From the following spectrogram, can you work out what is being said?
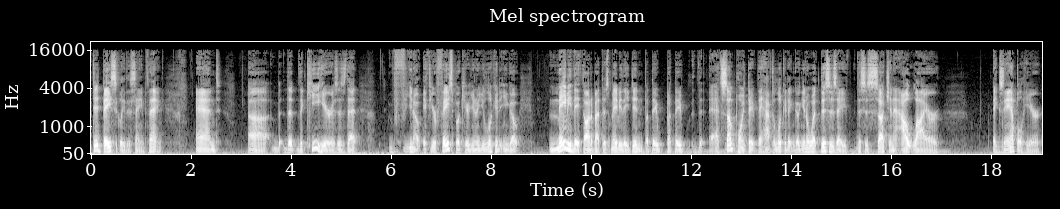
did basically the same thing. And uh, the the key here is is that you know if you're Facebook here, you know, you look at it and you go, maybe they thought about this, maybe they didn't, but they but they th- at some point they they have to look at it and go, you know what, this is a this is such an outlier example here.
